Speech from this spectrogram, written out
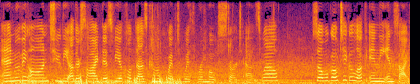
And moving on to the other side, this vehicle does come equipped with remote start as well. So we'll go take a look in the inside.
